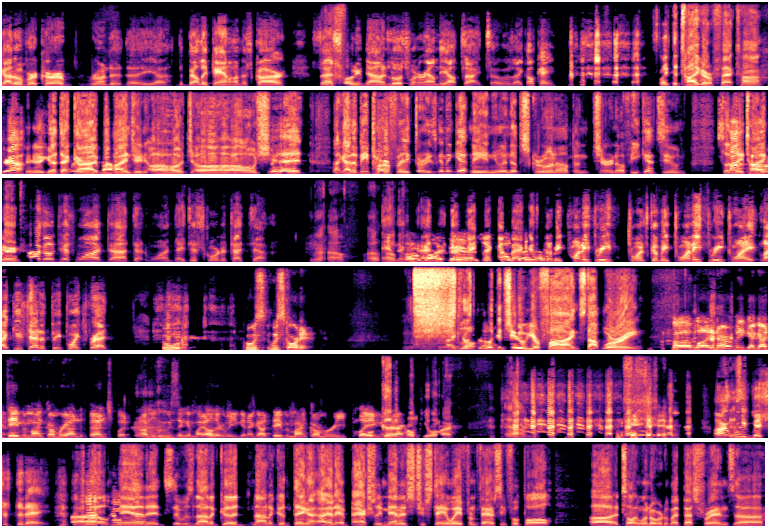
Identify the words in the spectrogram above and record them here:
got over a curb, ruined the the, uh, the belly pan on his car. So that's floating down, and Lewis went around the outside. So it was like, okay. it's like the tiger effect, huh? Yeah. You got that guy behind you, and oh, oh shit! I got to be perfect, or he's gonna get me, and you end up screwing up. And sure enough, he gets you. Sunday Uh-oh, Tiger. Chicago just won. Not that one. They just scored a touchdown. Uh oh. Uh And they're, All and right, they're making a let's comeback. It's going to be 23 20. It's going to be 23 20. Like you said, a three point spread. Who who's who scored it? I don't know. look at you. You're fine. Stop worrying. Uh, well, in our league, I got David Montgomery on the bench, but I'm losing in my other league, and I got David Montgomery playing. in Good. I that hope you are. Um. Aren't we vicious today? oh man, it's it was not a good not a good thing. I, I actually managed to stay away from fantasy football uh, until I went over to my best friend's uh,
